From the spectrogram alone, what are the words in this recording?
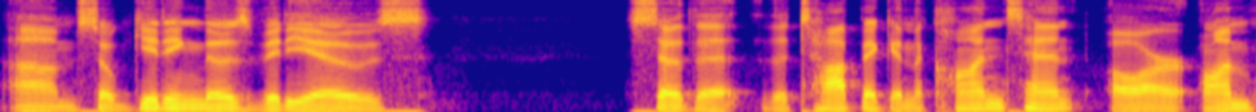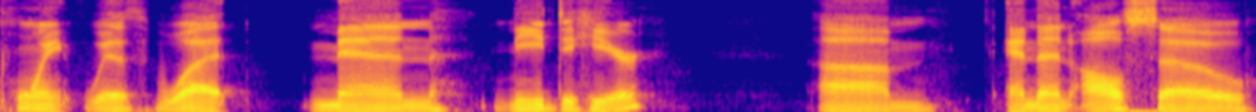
Um, so getting those videos so that the topic and the content are on point with what men need to hear. Um, and then also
